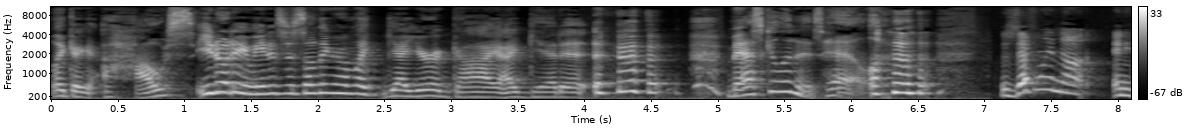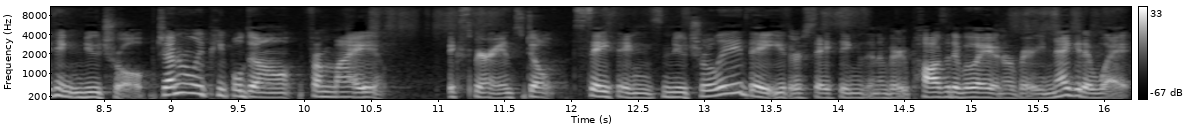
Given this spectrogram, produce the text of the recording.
like a, a house. You know what I mean? It's just something where I'm like, yeah, you're a guy. I get it. Masculine as hell. There's definitely not anything neutral. Generally, people don't, from my experience, don't say things neutrally. They either say things in a very positive way or a very negative way.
